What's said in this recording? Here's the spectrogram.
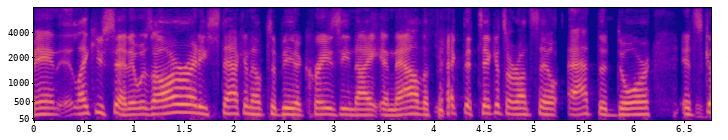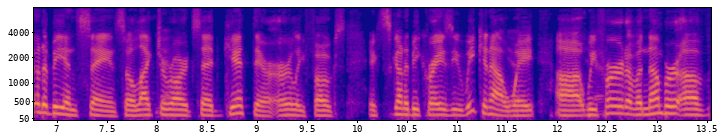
Man, like you said, it was already stacking up to be a crazy night, and now the fact that tickets are on sale at the door, it's going to be insane. So, like Mm-hmm. Yeah. Gerard said, get there early, folks. It's going to be crazy. We cannot Yeah. wait. Uh, We've heard of a number of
